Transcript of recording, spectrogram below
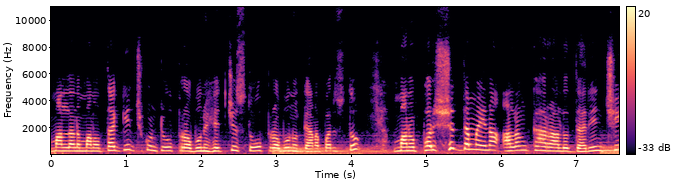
మనల్ని మనం తగ్గించుకుంటూ ప్రభును హెచ్చిస్తూ ప్రభును ఘనపరుస్తూ మనం పరిశుద్ధమైన అలంకారాలు ధరించి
